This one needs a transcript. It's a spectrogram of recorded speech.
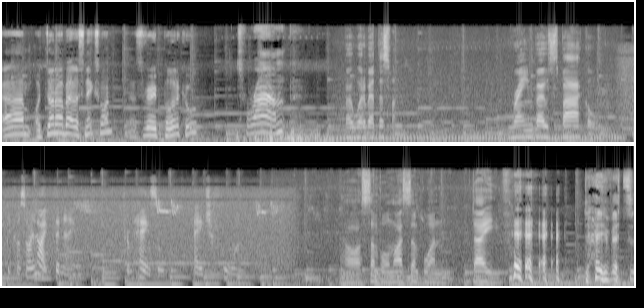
Um, I don't know about this next one. It's very political. Trump! But what about this one? Rainbow Sparkle. Because I like the name. From Hazel, age four. Oh, simple, nice simple one. Dave. Dave, it's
